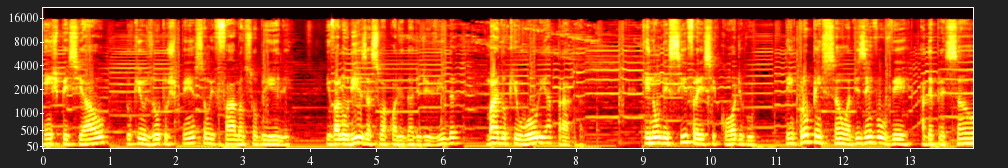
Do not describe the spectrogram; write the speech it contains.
em especial do que os outros pensam e falam sobre ele, e valoriza sua qualidade de vida mais do que o ouro e a prata. Quem não decifra esse código tem propensão a desenvolver a depressão,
